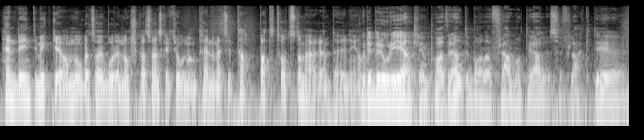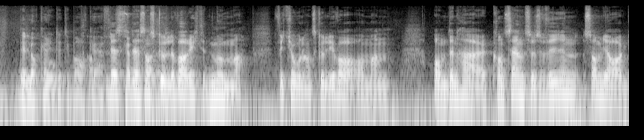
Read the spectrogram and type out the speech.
hände inte mycket. Om något så har ju både norska och svenska kronan trendmässigt tappat trots de här räntehöjningarna. Och det beror egentligen på att räntebanan framåt är alldeles för flack. Det, det lockar inte tillbaka ja, det, det som skulle vara riktigt mumma för kronan skulle ju vara om man om den här konsensusvyn som jag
